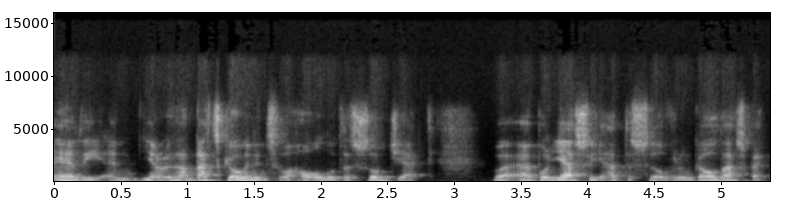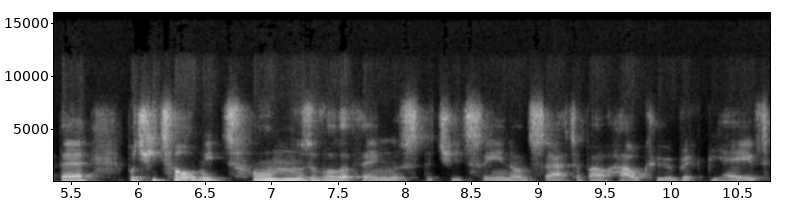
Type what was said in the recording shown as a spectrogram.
early, and you know that, that's going into a whole other subject. But, uh, but yeah, so you had the silver and gold aspect there. But she told me tons of other things that she'd seen on set about how Kubrick behaved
